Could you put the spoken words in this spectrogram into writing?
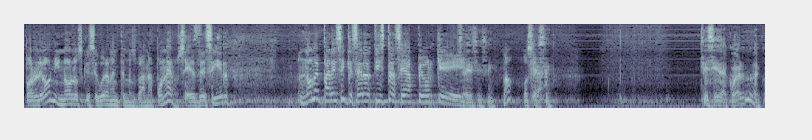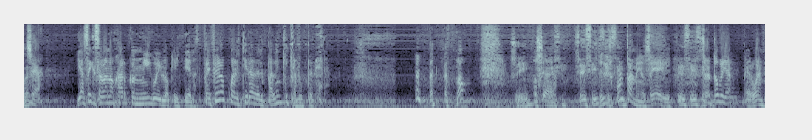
por León y no los que seguramente nos van a poner. O sea, es decir, no me parece que ser artista sea peor que... Sí, sí, sí. ¿No? O sea, Sí, sí. Sí, sí, de acuerdo, de acuerdo. o sea, ya sé que se va a enojar conmigo y lo que quieras. Prefiero a cualquiera del palenque que a Lupe Vera. ¿No? sí. O sea, sí, sí, discúlpame, o sea, y- Sí, sí, sí. sobre todo ya, pero bueno,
